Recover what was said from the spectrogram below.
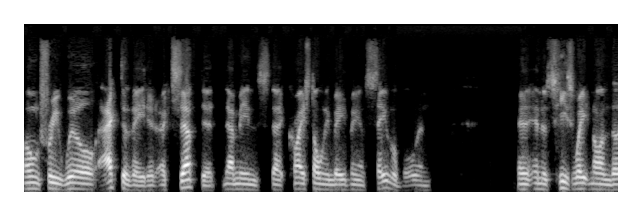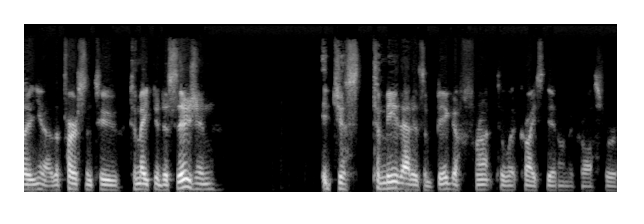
own free will activate it, accept it. That means that Christ only made man savable. And, and, and he's waiting on the, you know, the person to, to make the decision. It just, to me, that is a big affront to what Christ did on the cross for,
